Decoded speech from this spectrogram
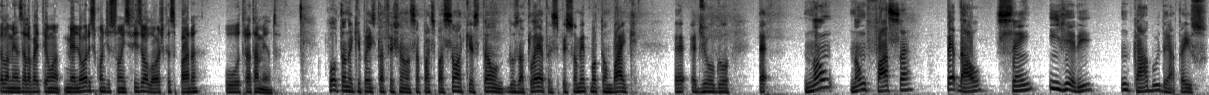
pelo menos ela vai ter uma, melhores condições fisiológicas para o tratamento. Voltando aqui para a gente estar tá fechando nossa participação, a questão dos atletas, especialmente mountain bike, é, é, Diogo, é, não, não faça pedal sem ingerir um carboidrato, é isso?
